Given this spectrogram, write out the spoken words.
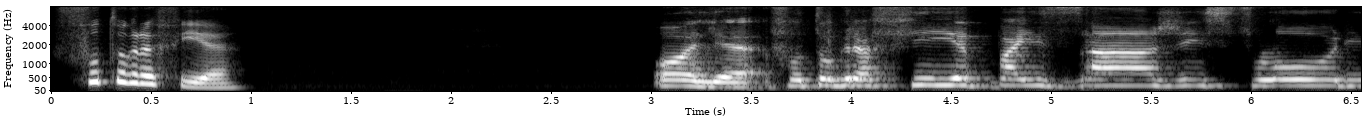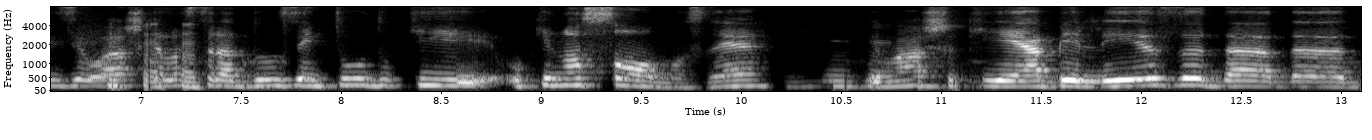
fotografia. Olha, fotografia, paisagens, flores, eu acho que elas traduzem tudo que, o que nós somos, né? Uhum. Eu acho que é a beleza da, da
